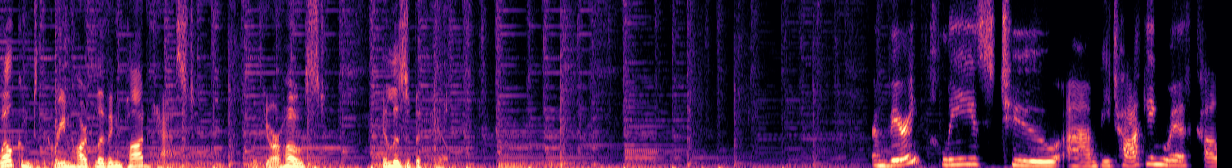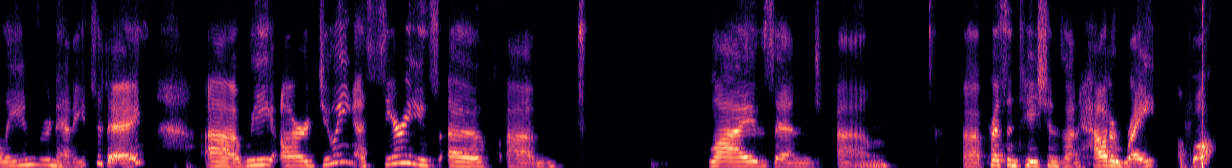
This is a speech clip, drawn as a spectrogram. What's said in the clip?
Welcome to the Green Heart Living Podcast with your host, Elizabeth Hill. I'm very pleased to um, be talking with Colleen Brunetti today. Uh, we are doing a series of um, lives and um, uh, presentations on how to write a book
